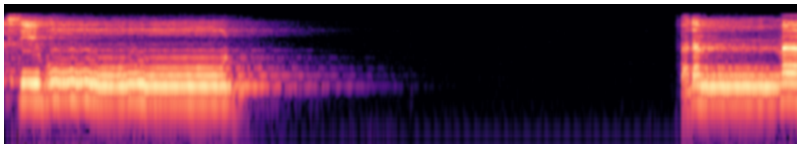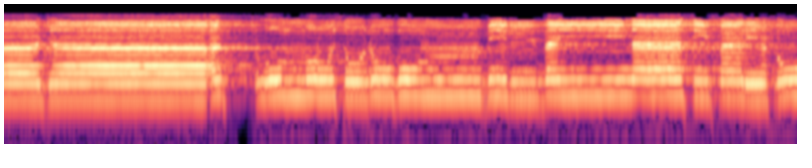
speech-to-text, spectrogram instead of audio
يَكْسِبُونَ. فَلَمَّا جَاءَتْهُمْ رُسُلُهُم بِالْبَيِّنَاتِ فَرِحُوا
